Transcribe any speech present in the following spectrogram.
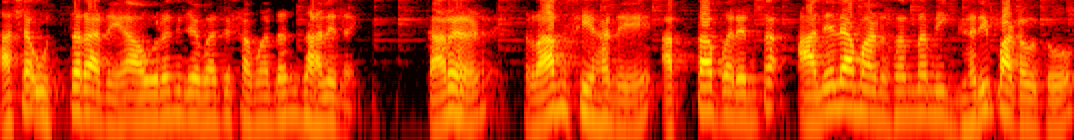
अशा उत्तराने औरंगजेबाचे समाधान झाले नाही. कारण रामसिंहाने आत्तापर्यंत आलेल्या माणसांना मी घरी पाठवतो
